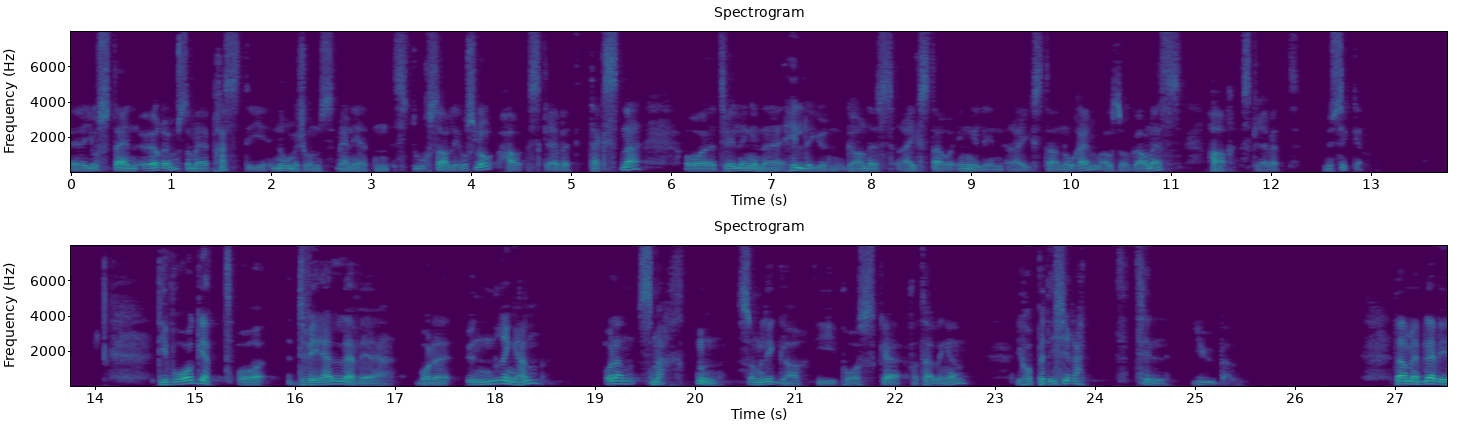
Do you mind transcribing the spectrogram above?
Eh, Jostein Ørum, som er prest i Nordmisjonsmenigheten Storsal i Oslo, har skrevet tekstene. Og tvillingene Hildegunn Garnes Reigstad og Ingelin Reigstad Norheim, altså Garnes, har skrevet musikken. De våget å dvele ved både undringen og den smerten som ligger i påskefortellingen. De hoppet ikke rett til jubelen. Dermed ble vi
